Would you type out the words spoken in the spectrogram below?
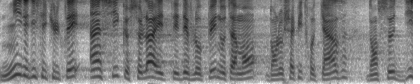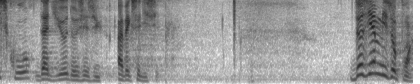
ni des difficultés, ainsi que cela a été développé notamment dans le chapitre 15, dans ce discours d'adieu de Jésus avec ses disciples. Deuxième mise au point.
